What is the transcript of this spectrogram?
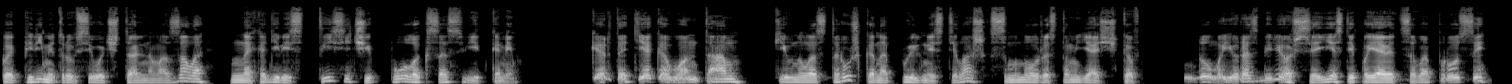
По периметру всего читального зала находились тысячи полок со свитками. «Картотека вон там», – кивнула старушка на пыльный стеллаж с множеством ящиков. «Думаю, разберешься. Если появятся вопросы,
